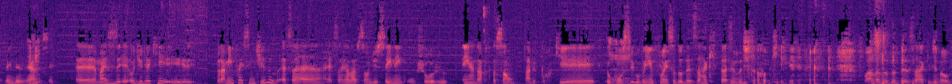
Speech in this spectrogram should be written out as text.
É bem desenhado, Uhum. assim. É, mas eu diria que pra mim faz sentido essa, essa relação de Seinen com Shoujo em adaptação, sabe? Porque eu Uhum. consigo ver a influência do Dezaki, trazendo de novo aqui. Falando do Dezaki de novo.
